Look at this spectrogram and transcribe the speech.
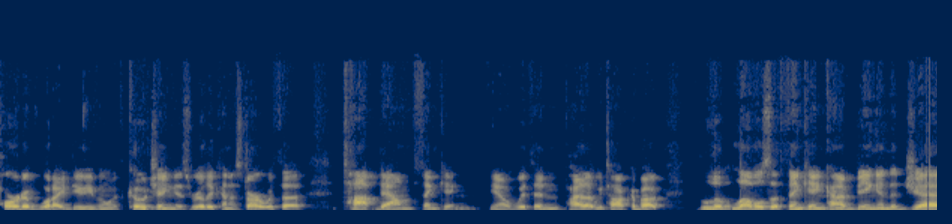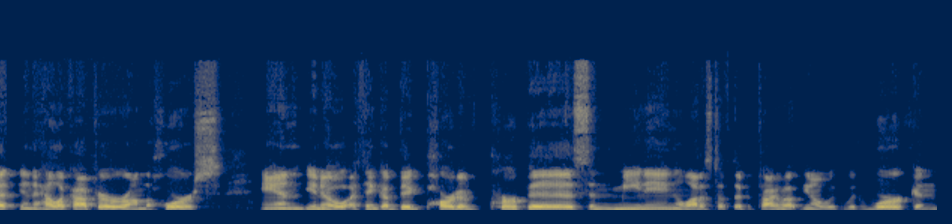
part of what I do, even with coaching, is really kind of start with a top-down thinking. You know, within Pilot, we talk about levels of thinking, kind of being in the jet, in the helicopter, or on the horse. And you know, I think a big part of purpose and meaning, a lot of stuff that we're talking about, you know, with, with work and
